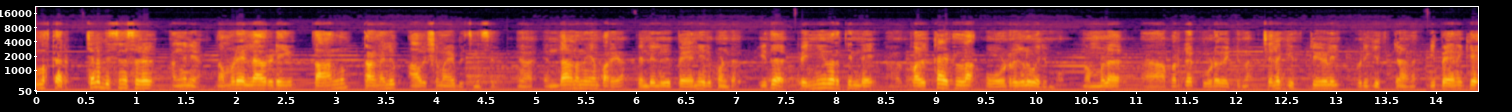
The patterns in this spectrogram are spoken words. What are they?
നമസ്കാരം. ചില ബിസിനസ്സുകൾ അങ്ങനെയാണ് നമ്മുടെ എല്ലാവരുടെയും താങ്ങും തണലും ആവശ്യമായ ബിസിനസ്സുകൾ. എന്താണെന്ന് ഞാൻ പറയാം. എന്റെ ഒരു പേന ഇരിപ്പുണ്ട്. ഇത് പെന്നിവർത്തിന്റെ ബൾക്കായിട്ടുള്ള ഓർഡറുകൾ വരുമ്പോൾ നമ്മൾ അവരുടെ കൂടെ വെക്കുന്ന ചില ഗിഫ്റ്റുകളിൽ ഒരു ഗിഫ്റ്റാണ്. ഈ പേനയ്ക്ക്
